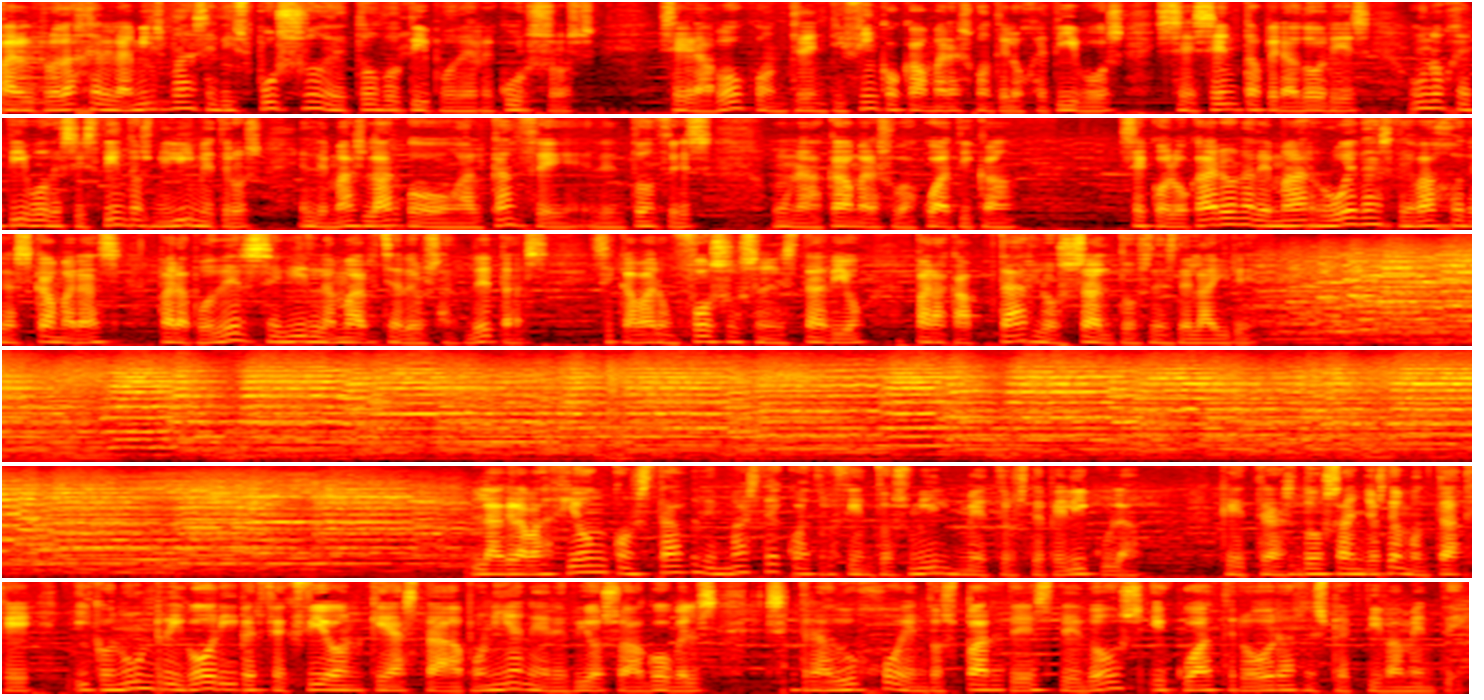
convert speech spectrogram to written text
Para el rodaje de la misma se dispuso de todo tipo de recursos. Se grabó con 35 cámaras con teleobjetivos, 60 operadores, un objetivo de 600 milímetros, el de más largo alcance de entonces, una cámara subacuática. Se colocaron además ruedas debajo de las cámaras para poder seguir la marcha de los atletas. Se cavaron fosos en el estadio para captar los saltos desde el aire. La grabación constaba de más de 400.000 metros de película, que tras dos años de montaje y con un rigor y perfección que hasta ponía nervioso a Goebbels, se tradujo en dos partes de dos y cuatro horas respectivamente.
